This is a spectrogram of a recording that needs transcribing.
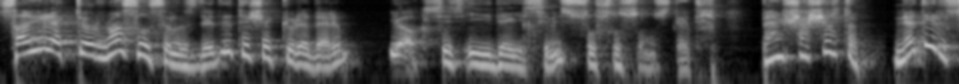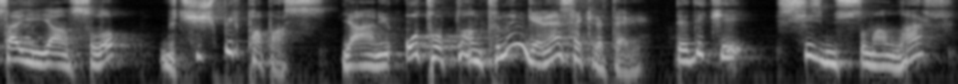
Sayın rektör nasılsınız dedi. Teşekkür ederim. Yok siz iyi değilsiniz, suçlusunuz dedi. Ben şaşırdım. Nedir Sayın Jan Slomp? Müthiş bir papaz. Yani o toplantının genel sekreteri. Dedi ki siz Müslümanlar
